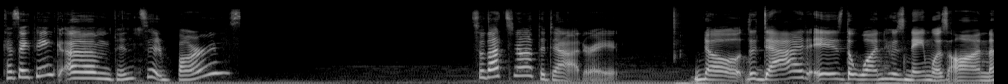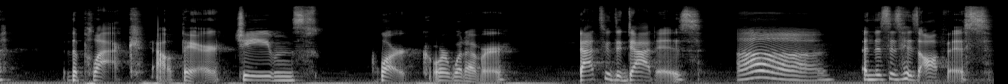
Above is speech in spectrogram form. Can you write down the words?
Because I think um Vincent Barnes? So that's not the dad, right? No, the dad is the one whose name was on the plaque out there, James Clark or whatever. That's who the dad is. Ah. And this is his office.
